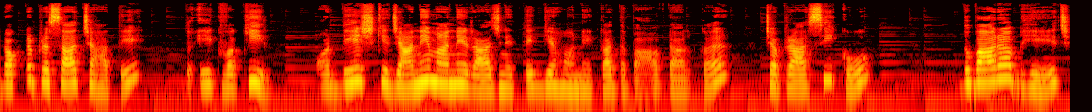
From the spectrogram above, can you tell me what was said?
डॉक्टर प्रसाद चाहते तो एक वकील और देश के जाने माने राजनीतिज्ञ होने का दबाव डालकर चपरासी को दोबारा भेज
